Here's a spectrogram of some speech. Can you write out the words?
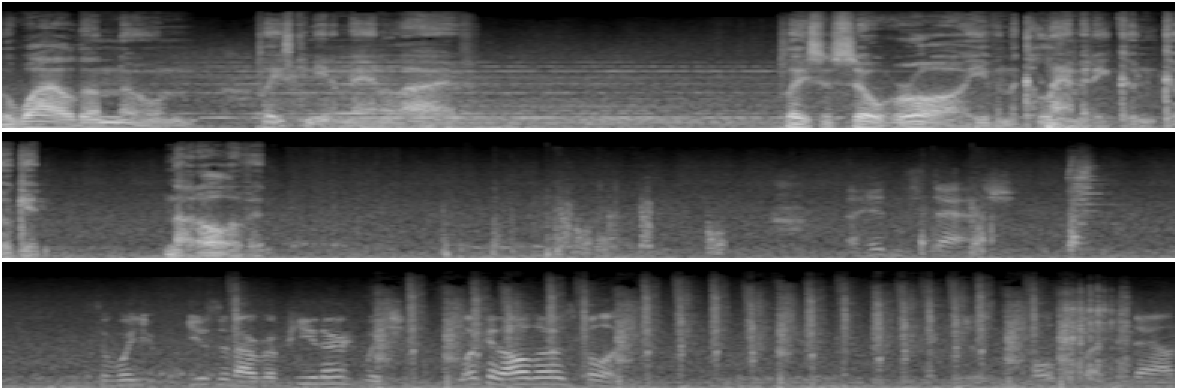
The wild unknown. Place can eat a man alive. Place is so raw, even the calamity couldn't cook it. Not all of it. A hidden stash. So we're using our repeater, which look at all those bullets. I can just hold the button down,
